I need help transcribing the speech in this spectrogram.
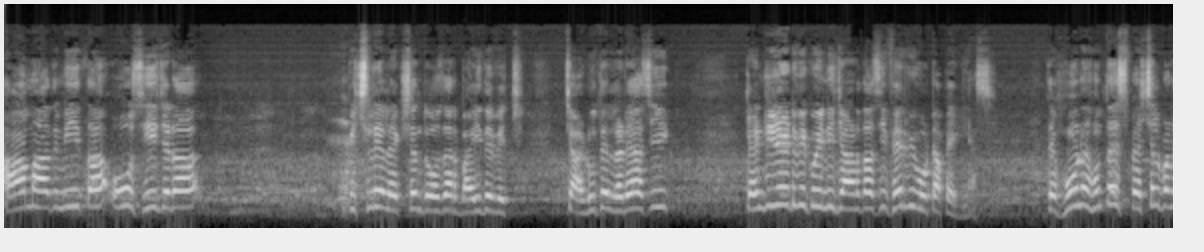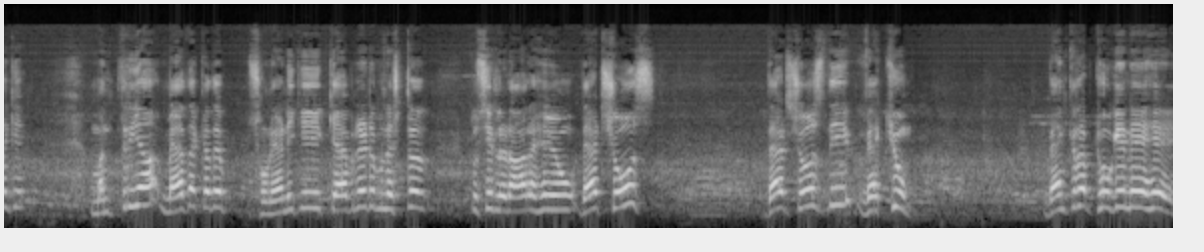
ਆਮ ਆਦਮੀ ਤਾਂ ਉਹ ਸੀ ਜਿਹੜਾ ਪਿਛਲੇ ਇਲੈਕਸ਼ਨ 2022 ਦੇ ਵਿੱਚ ਝਾੜੂ ਤੇ ਲੜਿਆ ਸੀ। ਕੈਂਡੀਡੇਟ ਵੀ ਕੋਈ ਨਹੀਂ ਜਾਣਦਾ ਸੀ ਫਿਰ ਵੀ ਵੋਟਾਂ ਪੈ ਗਈਆਂ ਸੀ। ਤੇ ਹੁਣ ਹੁਣ ਤਾਂ ਸਪੈਸ਼ਲ ਬਣ ਗਏ। ਮੰਤਰੀਆਂ ਮੈਂ ਤਾਂ ਕਦੇ ਸੁਣਿਆ ਨਹੀਂ ਕਿ ਕੈਬਨਿਟ ਮਿਨਿਸਟਰ ਤੁਸੀਂ ਲੜਾ ਰਹੇ ਹੋ। ਦੈਟ ਸ਼ੋਜ਼ ਦੈਟ ਸ਼ੋਜ਼ ਦੀ ਵੈਕਿਊਮ ਬੈਂਕਰਪਟ ਹੋ ਗਏ ਨੇ ਇਹ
